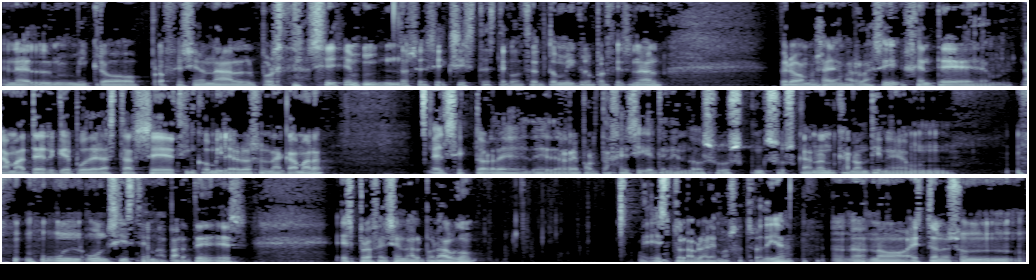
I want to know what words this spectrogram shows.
en el micro profesional, por así, no sé si existe este concepto micro profesional, pero vamos a llamarlo así, gente amateur que puede gastarse 5.000 euros en una cámara. El sector de, reportaje sigue teniendo sus, sus Canon. Canon tiene un, un, sistema aparte, es, es profesional por algo esto lo hablaremos otro día. No, esto no es un,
